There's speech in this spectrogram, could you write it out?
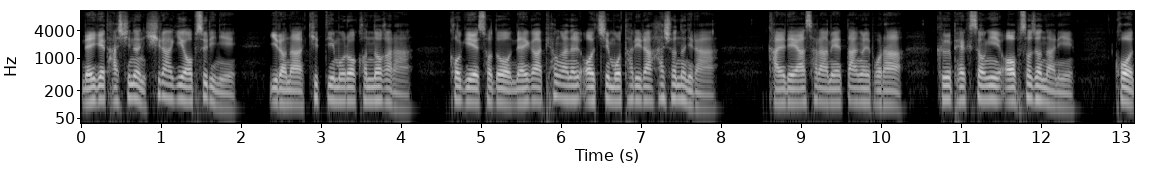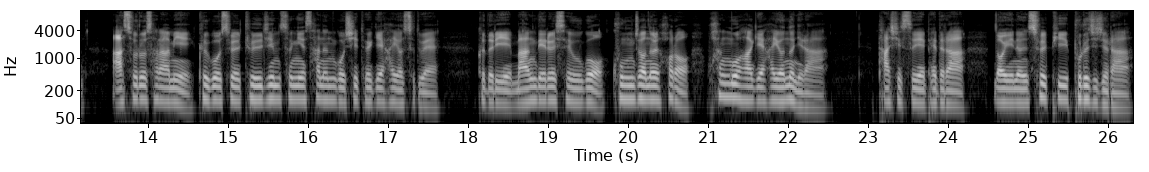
내게 다시는 희락이 없으리니 일어나 기띔으로 건너가라. 거기에서도 내가 평안을 얻지 못하리라 하셨느니라. 갈대아 사람의 땅을 보라. 그 백성이 없어졌나니 곧 아수르 사람이 그곳을 들짐승이 사는 곳이 되게 하였으되 그들이 망대를 세우고 궁전을 헐어 황무하게 하였느니라. 다시스의 배들아 너희는 슬피 부르짖으라.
